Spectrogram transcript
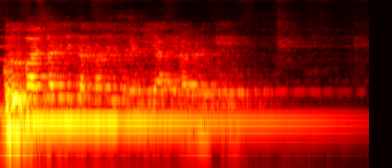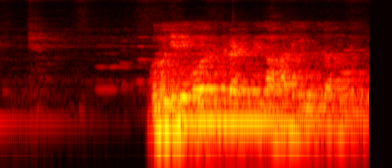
ਗੁਰੂ ਪਾਤਸ਼ਾਹ ਜੀ ਦੇ ਚਰਨਾਂ ਦੇ ਵਿੱਚ ਬੈਠੀ ਆ ਕੇ ਰਲ ਮਿਲ ਕੇ। ਗੁਰੂ ਜੀ ਦੀ ਗੋਦ ਵਿੱਚ ਬੈਠ ਕੇ ਲਾਹਾ ਲਈ ਗੁਜਰਾ ਪੁੱਜੇ।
